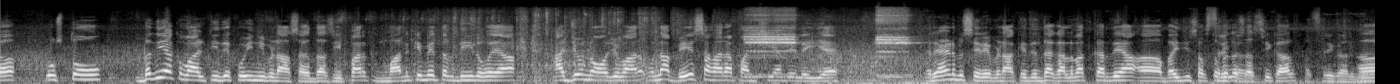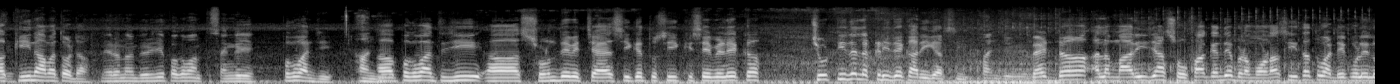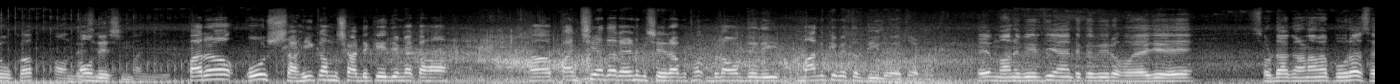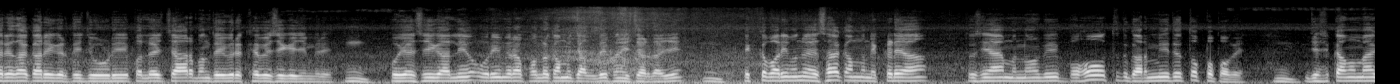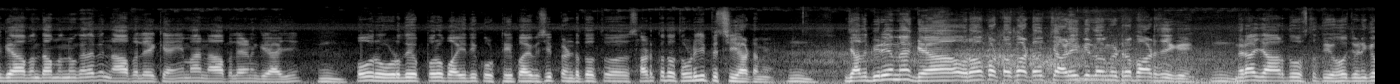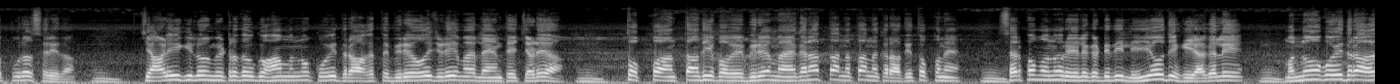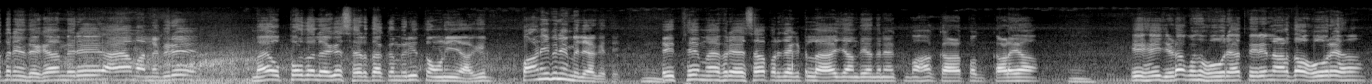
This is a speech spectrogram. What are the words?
ਉਸ ਤੋਂ ਵਧੀਆ ਕੁਆਲਿਟੀ ਦੇ ਕੋਈ ਨਹੀਂ ਬਣਾ ਸਕਦਾ ਸੀ, ਪਰ ਮਨ ਕਿਵੇਂ ਤਬਦੀਲ ਹੋਇਆ, ਅੱਜ ਉਹ ਨੌਜਵਾਨ ਉਹਨਾਂ ਬੇਸਹਾਰਾ ਪੰਛੀਆਂ ਦੇ ਲਈ ਹੈ। ਰਹਿਣ ਬਸੇਰੇ ਬਣਾ ਕੇ ਦਿੰਦਾ ਗੱਲਬਾਤ ਕਰਦੇ ਆ ਬਾਈ ਜੀ ਸਭ ਤੋਂ ਪਹਿਲਾਂ ਸਤਿ ਸ੍ਰੀ ਅਕਾਲ। ਸਤਿ ਸ੍ਰੀ ਅਕਾਲ ਕੀ ਨਾਮ ਹੈ ਤੁਹਾਡਾ? ਮੇਰਾ ਨਾਮ ਵੀਰ ਜੀ ਭਗਵੰਤ ਸਿੰਘ ਜੀ। ਭਗਵਾਨ ਜੀ। ਹਾਂਜੀ। ਭਗਵੰਤ ਜੀ ਸੁਣਨ ਦੇ ਵਿੱਚ ਆਇਆ ਸੀ ਕਿ ਤੁਸੀਂ ਕਿਸੇ ਵੇਲੇ ਇੱਕ ਚੋਟੀ ਦੇ ਲੱਕੜੀ ਦੇ ਕਾਰੀਗਰ ਸੀ। ਹਾਂਜੀ ਬੈੱਡ ਅਲਮਾਰੀ ਜਾਂ ਸੋਫਾ ਕਹਿੰਦੇ ਬਣਵਾਉਣਾ ਸੀ ਤਾਂ ਤੁਹਾਡੇ ਕੋਲੇ ਲੋਕ ਆਉਂਦੇ ਸੀ। ਹਾਂਜੀ ਪਰ ਉਹ ਸ਼ਾਹੀ ਕੰਮ ਛੱਡ ਕੇ ਜੇ ਮੈਂ ਕਹਾ ਪੰਛੀਆਂ ਦਾ ਰਹਿਣ ਬਸੇਰਾ ਬਣਾਉਣ ਦੇ ਲਈ ਮਨ ਕਿਵੇਂ ਤਬਦੀਲ ਹੋਇਆ ਤੁਹਾਡਾ? ਇਹ ਮਨਵੀਰ ਜੀ ਐਂ ਤੇ ਕਬੀਰ ਹੋਇਆ ਜੀ ਇਹ। ਤੁਹਾਡਾ ਗਾਣਾ ਮੈਂ ਪੂਰਾ ਸਿਰੇ ਦਾ ਕਾਰੀਗਰ ਤੇ ਜੋੜੀ ਪੱਲੇ ਚਾਰ ਬੰਦੇ ਵੀ ਰੱਖੇ ਹੋਏ ਸੀਗੇ ਜੀ ਮੇਰੇ। ਹੂੰ। ਕੋਈ ਐਸੀ ਗੱਲ ਨਹੀਂ ਉਰੇ ਮੇਰਾ ਫੁੱਲ ਕੰਮ ਚੱਲਦਾ ਫਰਨੀਚਰ ਦਾ ਜੀ। ਇੱਕ ਵਾਰੀ ਮੈਨੂੰ ਐਸਾ ਕੰਮ ਨਿਕੜਿਆ ਤੁਸੀਂ ਐ ਮੰਨੋ ਵੀ ਬਹੁਤ ਗਰਮੀ ਤੇ ਧੁੱਪ ਪਵੇ। ਜਿਸ ਕੰਮ ਮੈਂ ਗਿਆ ਬੰਦਾ ਮੈਨੂੰ ਕਹਿੰਦਾ ਵੀ ਨਾਪ ਲੈ ਕੇ ਆਈ ਮੈਂ ਨਾਪ ਲੈਣ ਗਿਆ ਜੀ। ਉਹ ਰੋਡ ਦੇ ਉੱਪਰ ਉਹ ਬਾਈ ਦੀ ਕੋਠੀ ਪਾਈ ਸੀ ਪਿੰਡ ਤੋਂ ਸੜਕ ਤੋਂ ਥੋੜੀ ਜਿਹੀ ਪਿੱਛੇ ਹਟਵੇਂ ਜਦ ਵੀਰੇ ਮੈਂ ਗਿਆ ਔਰੋਂ ਘੱਟੋ ਘੱਟ 40 ਕਿਲੋਮੀਟਰ ਬਾੜ ਸੀਗੇ। ਮੇਰਾ ਯਾਰ ਦੋਸਤ ਤੇ ਉਹ ਜਾਣੀ ਕਿ ਪੂਰਾ ਸਿਰੇ ਦਾ। 40 ਕਿਲੋਮੀਟਰ ਤੋਂ ਗਾਹਾਂ ਮੈਨੂੰ ਕੋਈ ਦਰਖਤ ਤੇ ਵੀਰੇ ਉਹਦੇ ਜਿਹੜੇ ਮੈਂ ਲਾਈਨ ਤੇ ਚੜਿਆ ਧੁੱਪ ਅੰਤਾਂ ਦੀ ਪਵੇ। ਵੀਰੇ ਮੈਂ ਕਹਿੰਦਾ ਧੰਨ ਧੰਨ ਕਰਾਤੀ ਧੁੱਪ ਨੇ। ਸਿਰਫ ਮੈਨੂੰ ਰੇਲ ਗੱਡੀ ਦੀ ਲਈ ਉਹ ਦਿਖੀ ਅਗਲੇ। ਮੈਨੂੰ ਕੋਈ ਦਰਖਤ ਨਹੀਂ ਦੇਖਿਆ। ਮੇਰੇ ਆਇਆ ਮੰਨ ਵੀਰੇ ਮੈਂ ਉੱਪਰ ਤੋਂ ਲੈ ਕੇ ਸਿਰ ਤੱਕ ਮੇਰੀ ਤੌਣੀ ਆ ਗਈ। ਪਾਣੀ ਵੀ ਨਹੀਂ ਮਿਲਿਆ ਕਿਤੇ। ਇੱਥੇ ਮੈਂ ਫਿਰ ਐਸਾ ਪ੍ਰੋਜੈਕਟ ਲਾਇਆ ਜਾਂਦੇ ਜਾਂਦੇ ਨੇ ਮਹਾ ਕਾਲਿਆ। ਇਹ ਜਿਹੜਾ ਕੁਝ ਹੋ ਰਿਹਾ ਤੇਰੇ ਨਾਲ ਤਾਂ ਹੋ ਰਿਹਾ।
